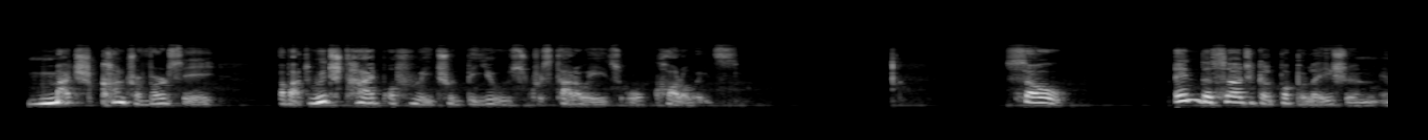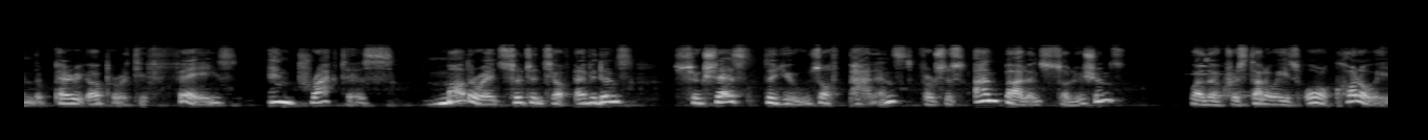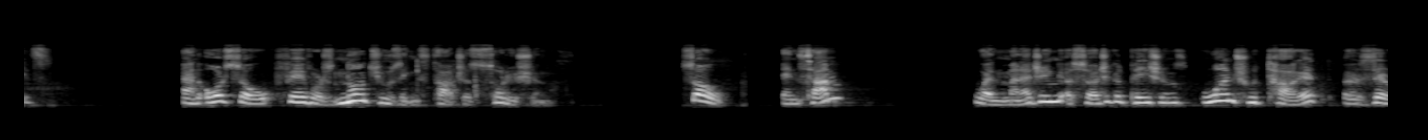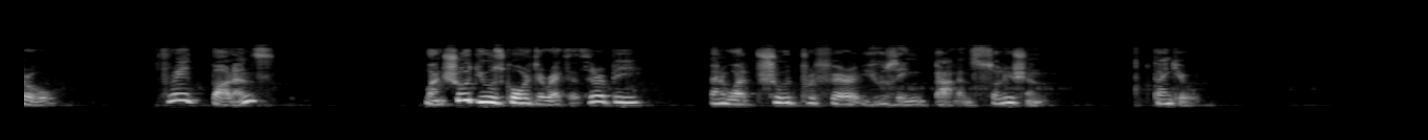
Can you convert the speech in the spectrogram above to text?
much controversy about which type of fluid should be used, crystalloids or colloids. So in the surgical population in the perioperative phase, in practice, moderate certainty of evidence suggests the use of balanced versus unbalanced solutions, whether crystalloids or colloids, and also favors not using starches solutions. So, in sum, when managing a surgical patient, one should target a zero fluid balance. One should use goal-directed therapy and one should prefer using balanced solution. Thank you.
